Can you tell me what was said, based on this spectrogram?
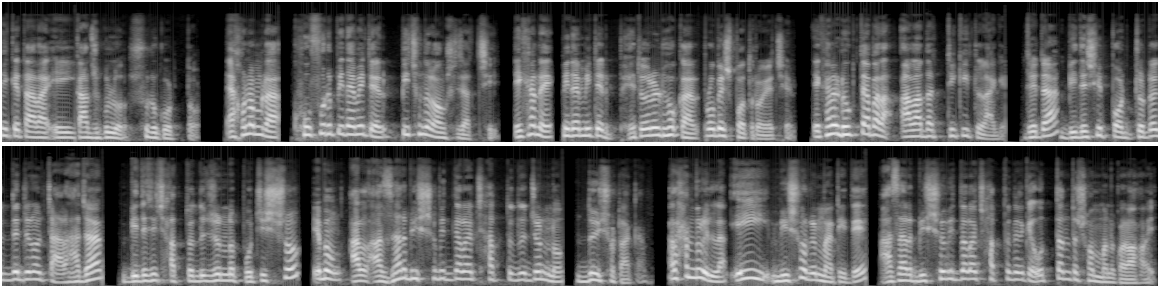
থেকে তারা এই কাজগুলো শুরু করত। এখন আমরা খুফুর পিরামিডের পিছনের অংশে যাচ্ছি। এখানে পিরামিডের ভেতরে ঢোকার প্রবেশপথ রয়েছে। এখানে ঢুকতে আবার আলাদা টিকিট লাগে, যেটা বিদেশি পর্যটকদের জন্য চার হাজার বিদেশি ছাত্রদের জন্য পঁচিশশো এবং আল আজহার বিশ্ববিদ্যালয়ের ছাত্রদের জন্য দুইশো টাকা। আলহামদুলিল্লাহ, এই মিশরের মাটিতে আজহার বিশ্ববিদ্যালয়ের ছাত্রদেরকে অত্যন্ত সম্মান করা হয়,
